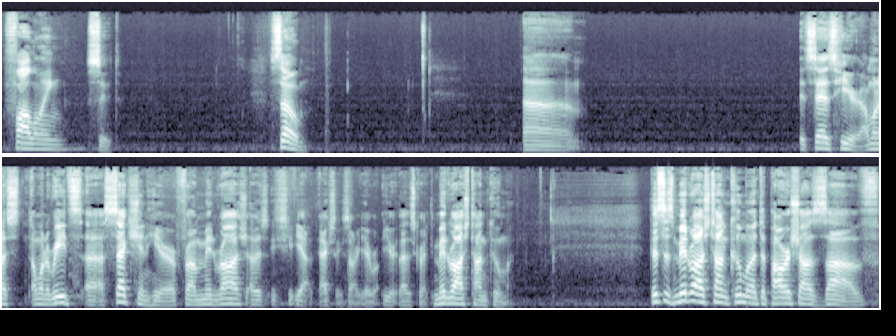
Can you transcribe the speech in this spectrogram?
following suit. So, um, it says here. I want to I want to read a section here from Midrash. Uh, yeah, actually, sorry, you're, you're, that is correct. Midrash Tanhuma. This is Midrash Tanhuma to Parashah Tzav,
